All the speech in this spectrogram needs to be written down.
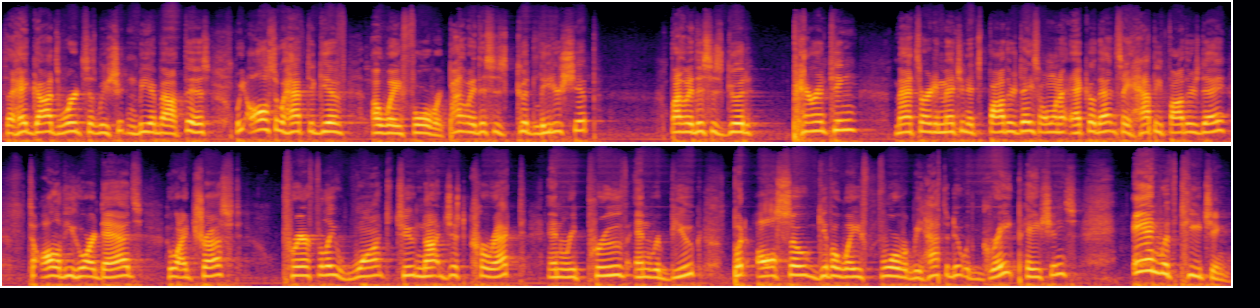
Say, hey, God's word says we shouldn't be about this. We also have to give a way forward. By the way, this is good leadership. By the way, this is good parenting. Matt's already mentioned it's Father's Day, so I want to echo that and say Happy Father's Day to all of you who are dads, who I trust, prayerfully want to not just correct and reprove and rebuke, but also give a way forward. We have to do it with great patience and with teaching.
